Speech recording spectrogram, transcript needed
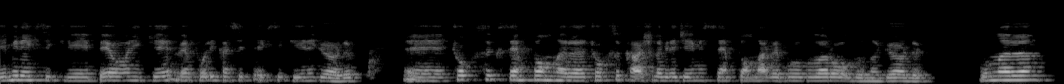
demir eksikliği, B12 ve folik asit eksikliğini gördük. Ee, çok sık semptomları, çok sık karşılayabileceğimiz semptomlar ve bulgular olduğunu gördük. Bunların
